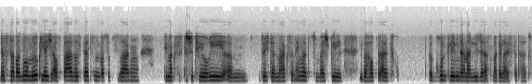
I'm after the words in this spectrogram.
Das ist aber nur möglich auf Basis dessen, was sozusagen die marxistische Theorie ähm, durch dann Marx und Engels zum Beispiel überhaupt als grundlegende Analyse erstmal geleistet hat.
